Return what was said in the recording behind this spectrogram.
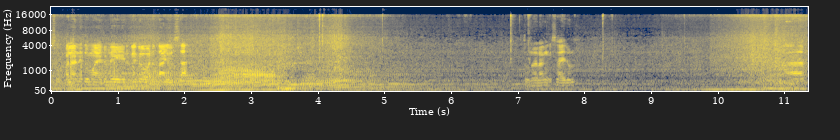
So pala nito mga idol eh, nakagawa na tayo isa. Ito na lang isa idol. At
